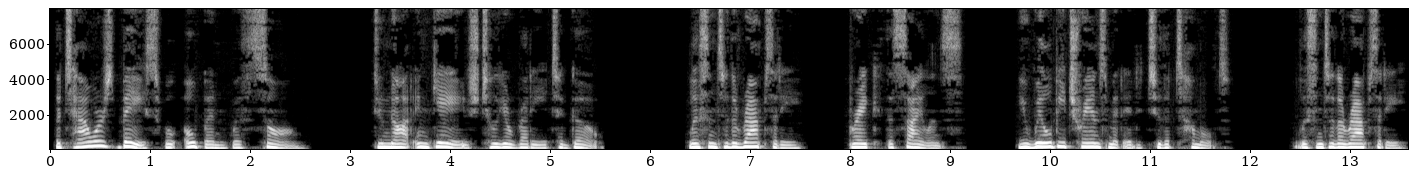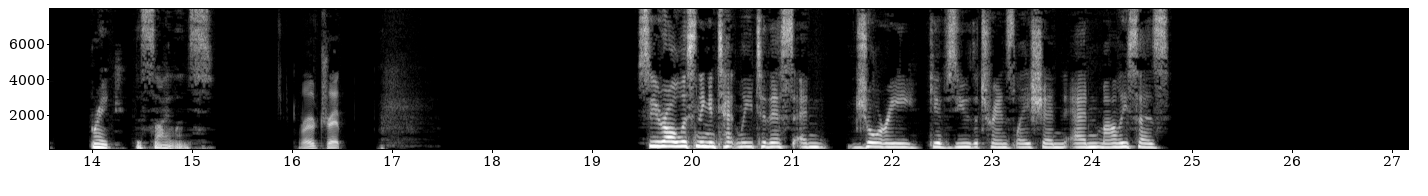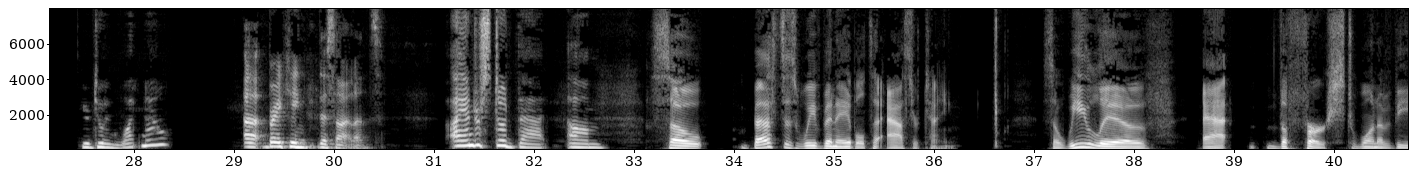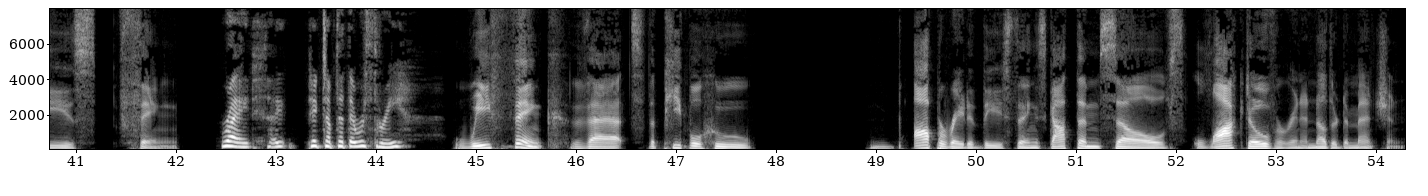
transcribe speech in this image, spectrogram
The tower's base will open with song. Do not engage till you're ready to go. Listen to the rhapsody. Break the silence. You will be transmitted to the tumult. Listen to the rhapsody. Break the silence. Road trip. So you're all listening intently to this, and Jory gives you the translation, and Molly says, You're doing what now? Uh, breaking the silence. I understood that. Um, So, best as we've been able to ascertain. So, we live at the first one of these thing. right. I picked up that there were three. We think that the people who operated these things got themselves locked over in another dimension.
